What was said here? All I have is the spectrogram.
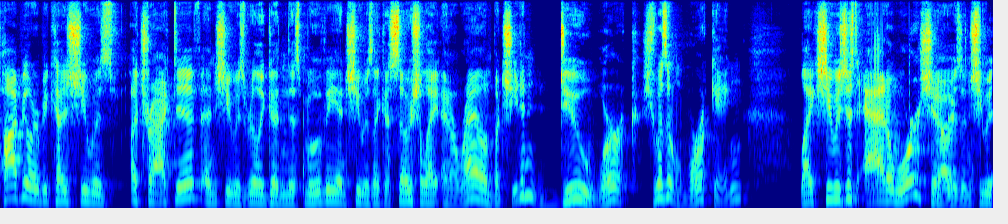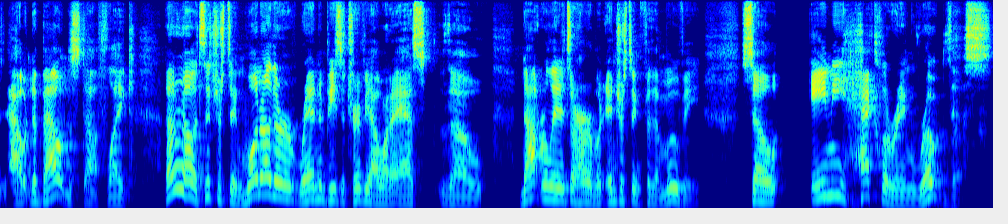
popular because she was attractive and she was really good in this movie and she was like a socialite and around, but she didn't do work. She wasn't working. Like she was just at award shows and she was out and about and stuff. Like, I don't know, it's interesting. One other random piece of trivia I want to ask, though, not related to her, but interesting for the movie. So Amy Heckerling wrote this.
